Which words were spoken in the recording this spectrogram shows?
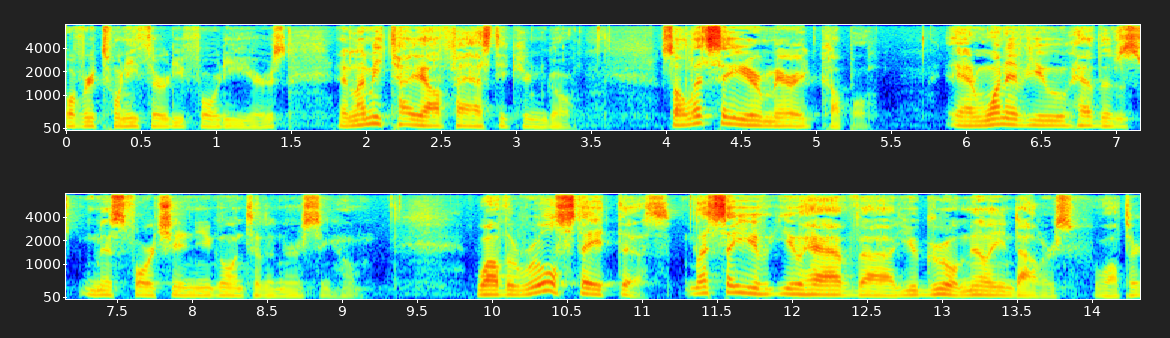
over 20, 30, 40 years. And let me tell you how fast it can go. So let's say you're a married couple and one of you have this misfortune and you go into the nursing home. Well, the rules state this. Let's say you you have uh, you grew a million dollars, Walter,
